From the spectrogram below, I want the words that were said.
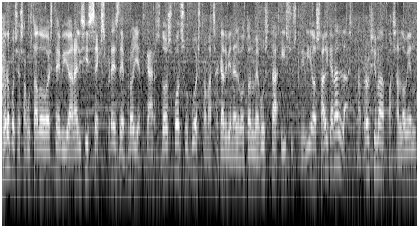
Bueno, pues si os ha gustado este videoanálisis express de Project Cars 2, por supuesto, machacad bien el botón me gusta y suscribíos al canal. Hasta la próxima, pasadlo bien.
